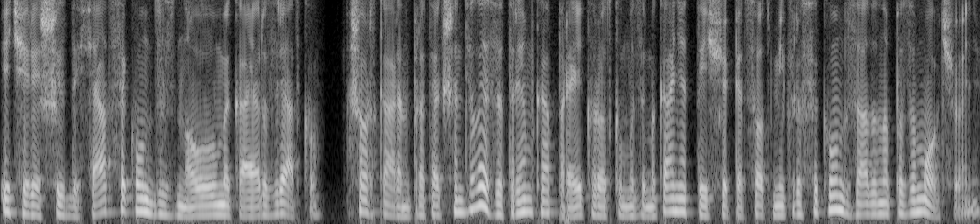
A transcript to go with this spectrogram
І через 60 секунд знову вимикає розрядку. Short Current Protection Delay затримка при короткому замиканні 1500 мікросекунд задано по замовчуванню.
